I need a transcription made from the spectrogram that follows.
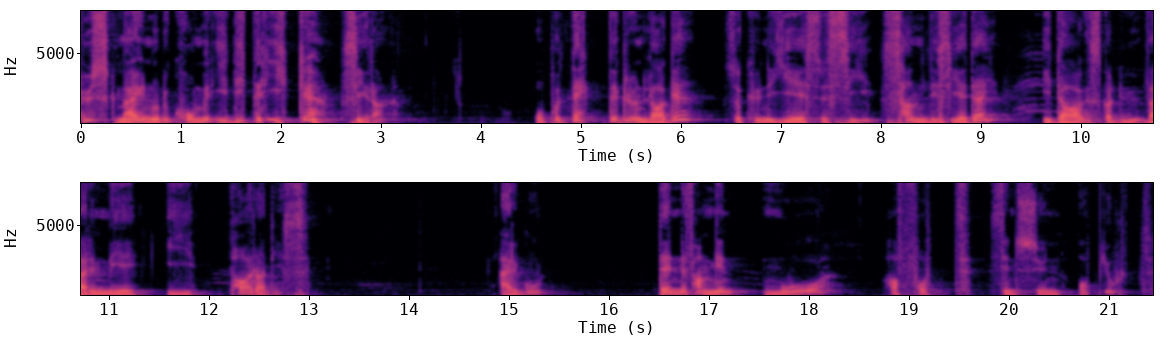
Husk meg når du kommer i ditt rike, sier han. Og på dette grunnlaget så kunne Jesus si, sannelig sier deg, i dag skal du være med i paradis. Ergo denne fangen må ha fått sin synd oppgjort.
